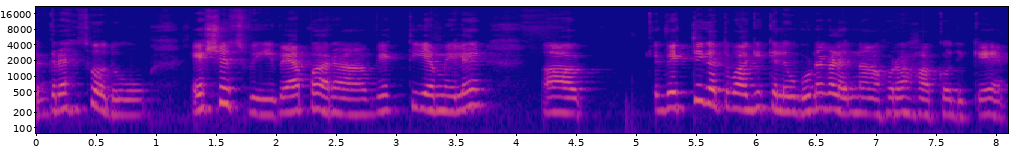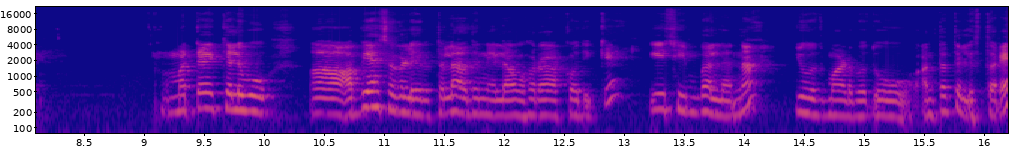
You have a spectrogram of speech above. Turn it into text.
ಗ್ರಹಿಸೋದು, ಯಶಸ್ವಿ ವ್ಯಾಪಾರ ವ್ಯಕ್ತಿಯ ಮೇಲೆ ವ್ಯಕ್ತಿಗತವಾಗಿ ಕೆಲವು ಗುಣಗಳನ್ನು ಹೊರಹಾಕೋದಕ್ಕೆ, ಮತ್ತು ಕೆಲವು ಅಭ್ಯಾಸಗಳಿರುತ್ತಲ್ಲ ಅದನ್ನೆಲ್ಲ ಹೊರ ಹಾಕೋದಕ್ಕೆ ಈ ಸಿಂಬಲನ್ನು ಯೂಸ್ ಮಾಡ್ಬೋದು ಅಂತ ತಿಳಿಸ್ತಾರೆ.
